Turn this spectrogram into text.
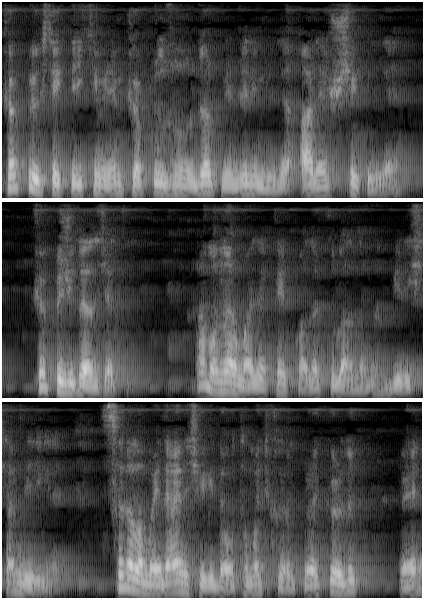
Köprü yüksekliği 2 milim, köprü uzunluğu 4 milim dediğimizde araya şu şekilde köprücükler atacaktır. Ama normalde pek fazla kullandığımız bir işlem değil yine. Sıralamayı da aynı şekilde otomatik olarak bırakıyorduk ve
